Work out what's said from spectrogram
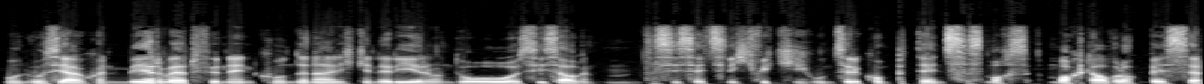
und wo sie auch einen Mehrwert für den Kunden eigentlich generieren und wo sie sagen, hm, das ist jetzt nicht wirklich unsere Kompetenz, das macht, macht Avalok besser.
